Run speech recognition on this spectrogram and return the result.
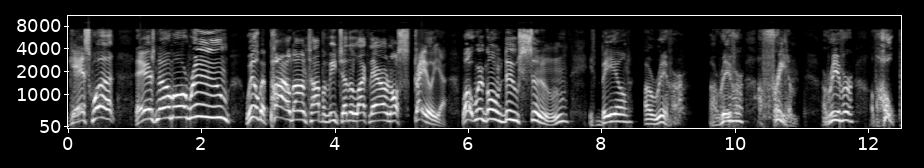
guess what? There's no more room. We'll be piled on top of each other like they are in Australia. What we're going to do soon is build a river. A river of freedom. A river of hope.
